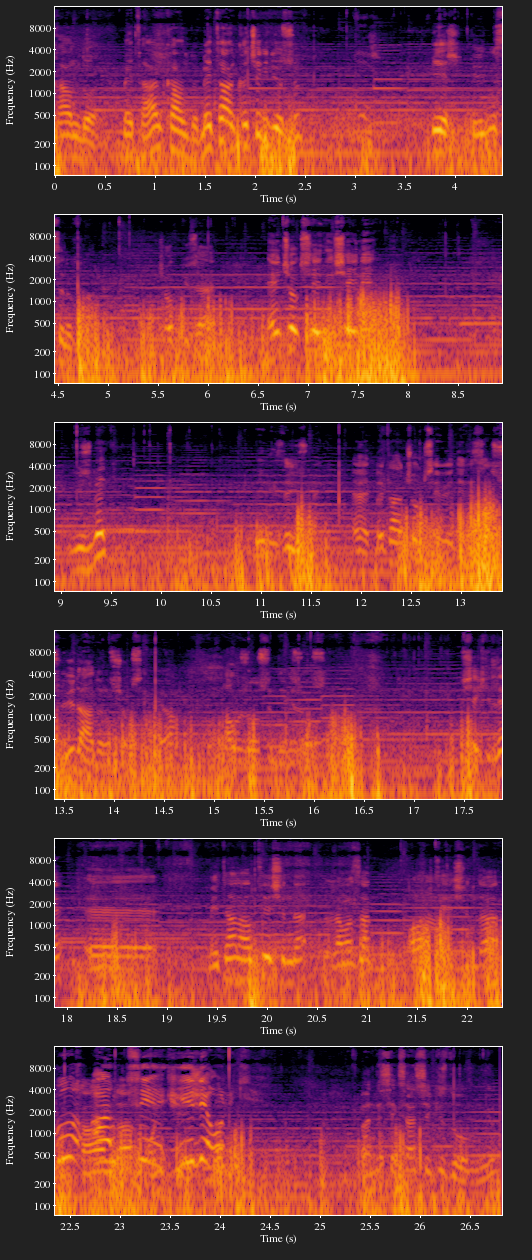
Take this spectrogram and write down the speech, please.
Kan. Kando. Metehan Kando. Metehan kaça gidiyorsun? Bir. Bir. Birinci sınıfa. Çok güzel. En çok sevdiğin şey ne? Yüzmek. Denizde yüzmek. Evet Metehan çok seviyor denizde. Suyu daha doğrusu çok seviyor. Havuz olsun, deniz olsun. Bu şekilde eee Metehan 6 yaşında, Ramazan 16 yaşında, Bu Kaan da 6, 12 7, yaşında. 12. Ben de 88 doğumluyum.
